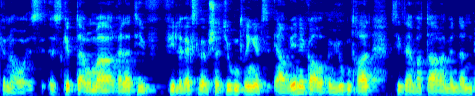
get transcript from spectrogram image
Genau, es, es gibt da immer mal relativ viele Wechsel, beim Stadtjugendring jetzt eher weniger, aber beim Jugendrat es liegt einfach daran, wenn dann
